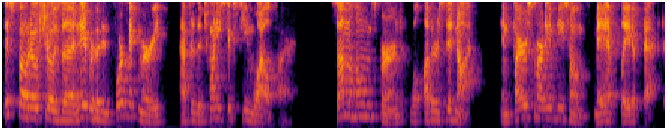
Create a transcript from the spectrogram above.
This photo shows a neighborhood in Fort McMurray after the 2016 wildfire. Some homes burned while others did not, and fire smarting of these homes may have played a factor.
